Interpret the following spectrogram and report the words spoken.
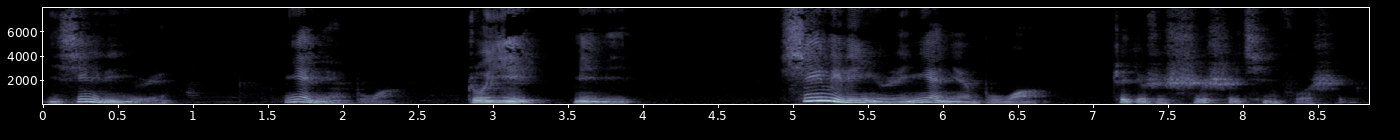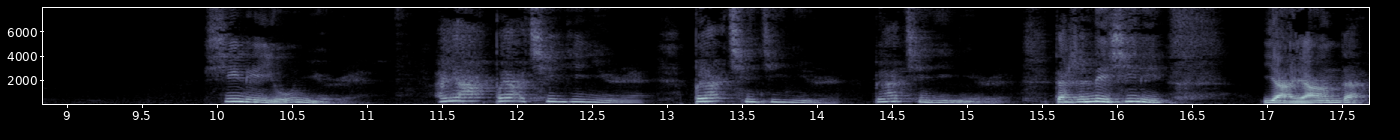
你心里的女人念念不忘。注意秘密，心里的女人念念不忘，这就是时时勤佛事。心里有女人。”哎呀，不要亲近女人，不要亲近女人，不要亲近女人。但是内心里痒痒的，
